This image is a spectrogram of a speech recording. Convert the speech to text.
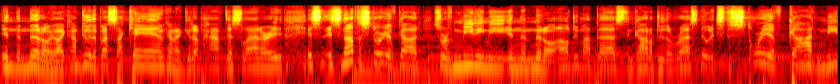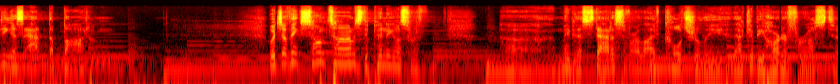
in the middle. You're like, I'm doing the best I can. I'm going to get up half this ladder. It's, it's not the story of God sort of meeting me in the middle. I'll do my best and God will do the rest. No, it's the story of God meeting us at the bottom. Which I think sometimes, depending on sort of uh, maybe the status of our life culturally, that could be harder for us to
